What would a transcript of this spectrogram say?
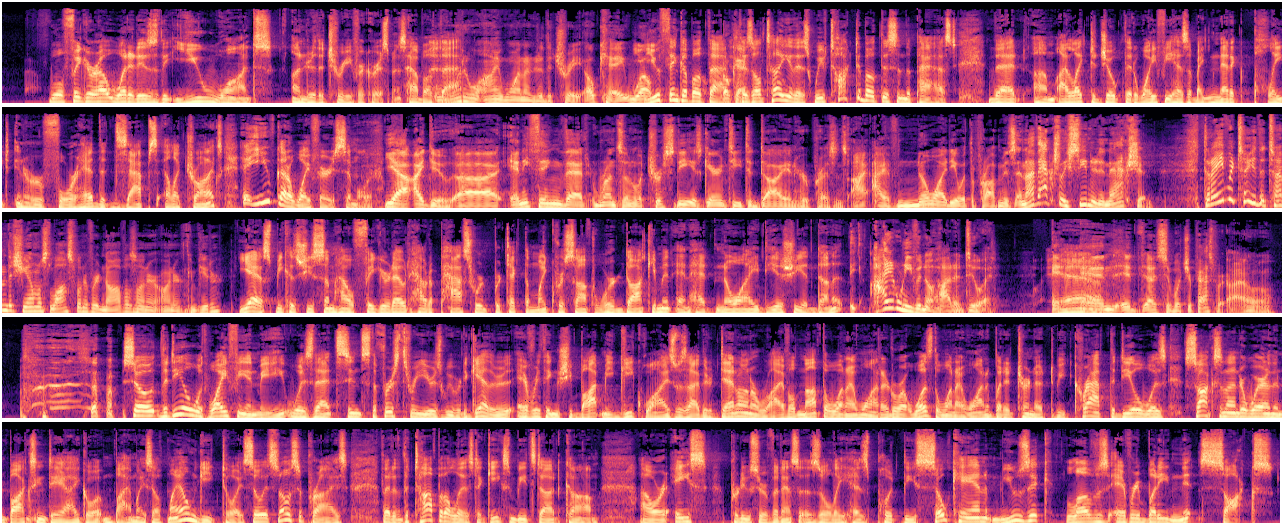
We'll figure out what it is that you want under the tree for Christmas. How about that? What do I want under the tree? Okay, well, you think about that Okay. because I'll tell you this. We've talked about this in the past. That um, I like to joke that wifey has a magnetic plate in her forehead that zaps electronics. Hey, you've got a wife very similar. yeah, I do. Uh, anything that runs on electricity is guaranteed to die in her presence. I, I have no idea what the problem is, and I've actually seen it in action. Did I ever tell you the time that she almost lost one of her novels on her on her computer? Yes, because she somehow figured out how to password protect the Microsoft Word document and had no idea she had done it. I don't even know how to do it. A- Yeah. And it, I said, "What's your password?" I don't know. So the deal with wifey and me was that since the first three years we were together, everything she bought me geek wise was either dead on arrival, not the one I wanted, or it was the one I wanted, but it turned out to be crap. The deal was socks and underwear, and then Boxing Day I go out and buy myself my own geek toys. So it's no surprise that at the top of the list at geeksandbeats.com, our ace producer Vanessa Azzoli has put the SoCan Music Loves Everybody knit socks.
